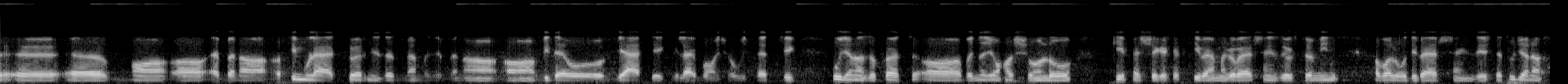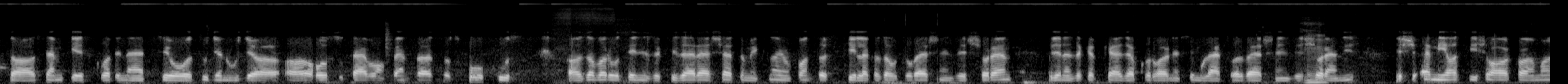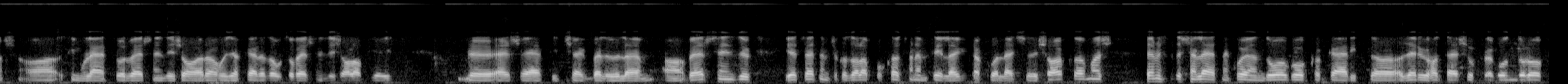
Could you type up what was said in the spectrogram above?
ma a, ebben a, a szimulált környezetben, vagy ebben a, a videójáték világban, hogyha úgy tetszik, ugyanazokat, a, vagy nagyon hasonló képességeket kíván meg a versenyzőktől, mint a valódi versenyzés. Tehát ugyanazt a szemkész koordinációt, ugyanúgy a, a hosszú távon fenntartott fókusz, a zavaró tényezők kizárását, amik nagyon fontos skillek az autóversenyzés során, ugyanezeket kell gyakorolni a szimulátor versenyzés során is, és emiatt is alkalmas a szimulátor versenyzés arra, hogy akár az autóversenyzés alapjait elsajátítsák belőle a versenyzők, illetve hát nem csak az alapokat, hanem tényleg gyakorlásra is alkalmas. Természetesen lehetnek olyan dolgok, akár itt az erőhatásokra gondolok,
